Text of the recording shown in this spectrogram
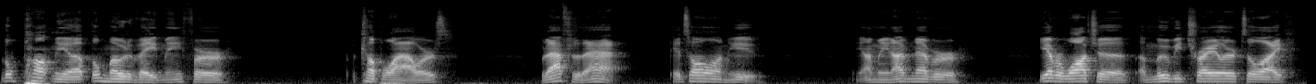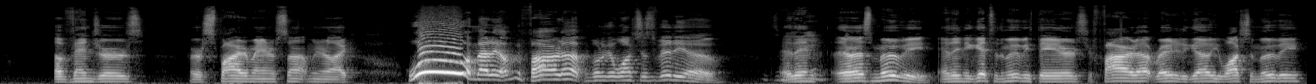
they'll pump me up, they'll motivate me for a couple hours, but after that, it's all on you. I mean, I've never. You ever watch a, a movie trailer to like Avengers or Spider Man or something, and you're like, "Woo! I'm at it. I'm fired up. I'm going to go watch this video." It's And then there's a movie, and then you get to the movie theaters, you're fired up, ready to go. You watch the movie,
